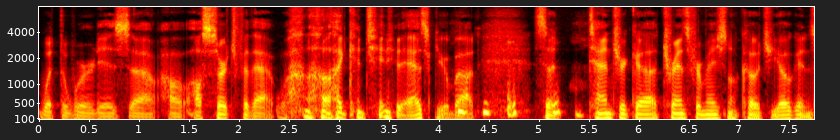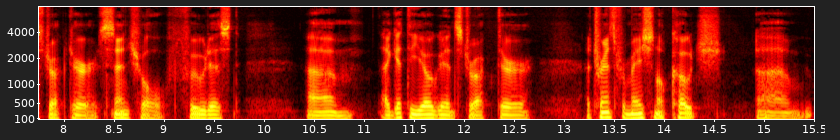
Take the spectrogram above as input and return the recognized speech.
what the word is. Uh, I'll, I'll search for that while I continue to ask you about. so, tantrika, transformational coach, yoga instructor, sensual foodist. Um, I get the yoga instructor, a transformational coach. Um,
